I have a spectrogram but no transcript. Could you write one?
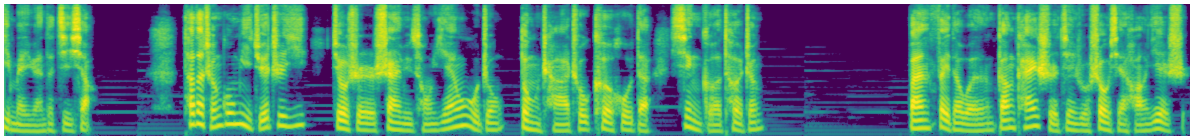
亿美元的绩效。他的成功秘诀之一就是善于从烟雾中洞察出客户的性格特征。班费德文刚开始进入寿险行业时，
